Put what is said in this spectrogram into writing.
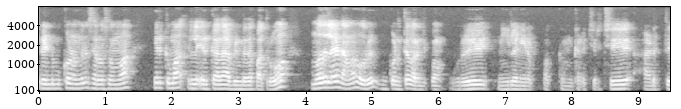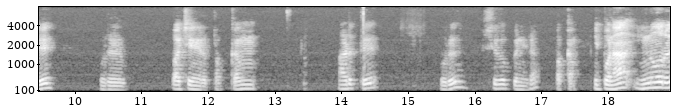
ரெண்டு முக்கோணங்கள் சர்வசமமா இருக்குமா இல்லை இருக்காதா அப்படின்றத பார்த்துருவோம். முதல்ல நம்ம ஒரு முக்கோணத்தை வரைஞ்சிப்போம். ஒரு நீல நிற பக்கம் கிடைச்சிருச்சு. அடுத்து ஒரு பச்சை நிற பக்கம். அடுத்து ஒரு சிவப்பு நிற பக்கம். இப்போ நான் இன்னொரு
